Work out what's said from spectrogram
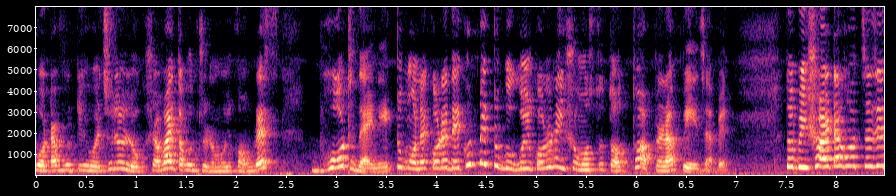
ভোটাভুটি হয়েছিল লোকসভায়, তখন তৃণমূল কংগ্রেস ভোট দেয়নি। একটু মনে করে দেখুন বা একটু গুগল করুন, এই সমস্ত তথ্য আপনারা পেয়ে যাবেন। তো বিষয়টা হচ্ছে যে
